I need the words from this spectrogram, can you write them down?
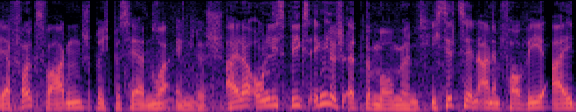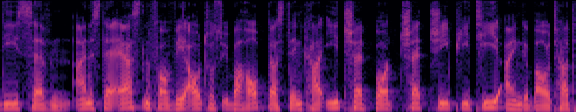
Der Volkswagen spricht bisher nur Englisch. Ida only speaks English at the moment. Ich sitze in einem VW ID7, eines der ersten VW-Autos überhaupt, das den KI-Chatbot ChatGPT eingebaut hat.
